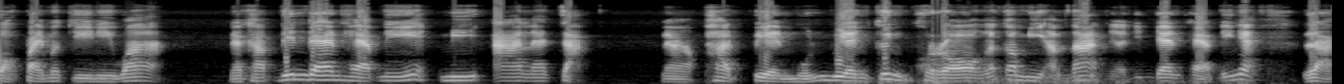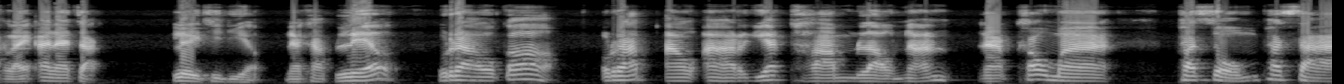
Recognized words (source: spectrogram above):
บอกไปเมื่อกี้นี้ว่านะครับดินแดนแถบนี้มีอาณาจักรนะผัดเปลี่ยนหมุนเวียนขึ้นครอง แล้วก็มีอำนาจเหนือดินแดนแถบนี้เนี่ยหลากหลายอาณาจักรเลยทีเดียวนะครับ แล้วเราก็รับเอาอารยธรรมเหล่านั้นนะเข้ามา ผสมผสา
